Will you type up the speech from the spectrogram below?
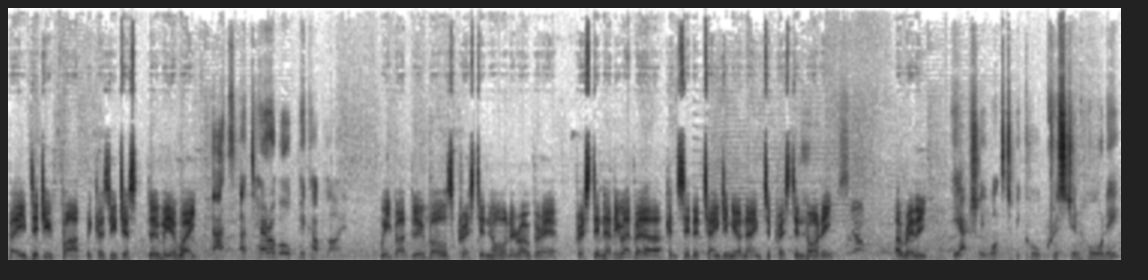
Babe, did you fart because you just blew me away? That's a terrible pickup line. We got Blue Bowls Kristen Horner over here. Kristen, have you ever uh, considered changing your name to Kristen Horny? Yeah. Oh, really? He actually wants to be called Christian Horny.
